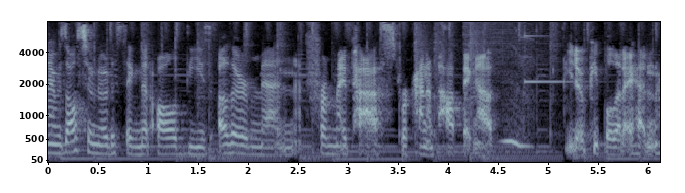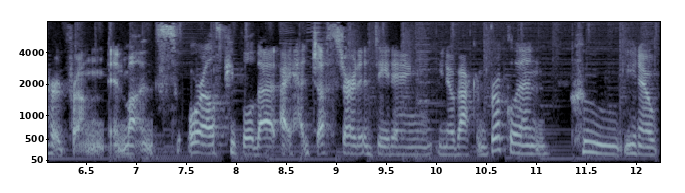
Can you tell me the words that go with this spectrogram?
I was also noticing that all these other men from my past were kind of popping up you know, people that I hadn't heard from in months, or else people that I had just started dating, you know, back in Brooklyn, who, you know,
